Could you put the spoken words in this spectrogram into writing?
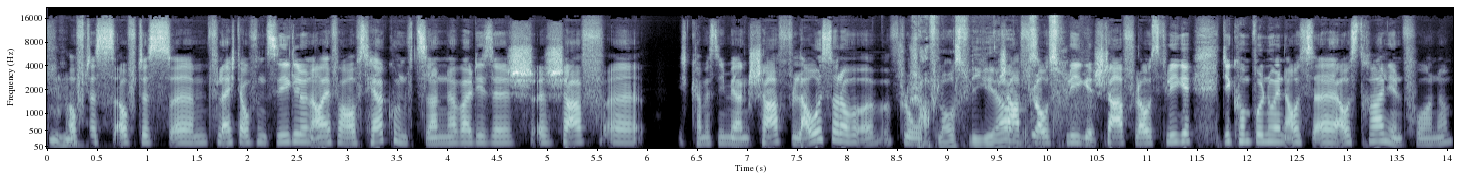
mhm. auf das, auf das, ähm, vielleicht auf ein Segel und einfach aufs Herkunftsland, ne? weil diese Schaf, äh, ich kann es nicht merken, Schaflaus oder äh, Floh? Schaflausfliege, ja. Schaflausfliege, Schaflausfliege, die kommt wohl nur in Aus, äh, Australien vor, ne?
